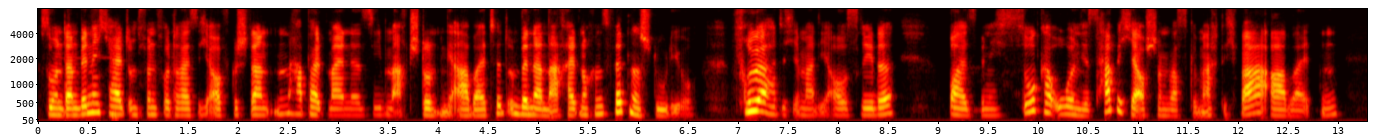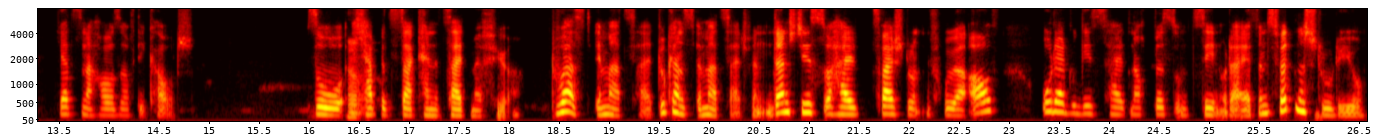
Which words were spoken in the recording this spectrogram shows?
So, und dann bin ich halt um 5.30 Uhr aufgestanden, habe halt meine sieben, acht Stunden gearbeitet und bin danach halt noch ins Fitnessstudio. Früher hatte ich immer die Ausrede, oh, jetzt bin ich so K.O. und jetzt habe ich ja auch schon was gemacht. Ich war arbeiten, jetzt nach Hause auf die Couch. So, Ja. ich habe jetzt da keine Zeit mehr für. Du hast immer Zeit, du kannst immer Zeit finden. Dann stehst du halt zwei Stunden früher auf oder du gehst halt noch bis um 10 oder 11 ins Fitnessstudio.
